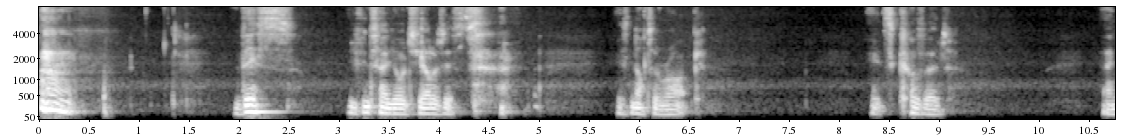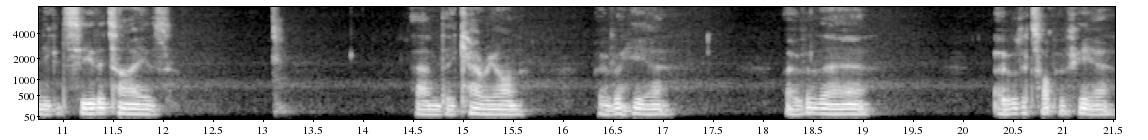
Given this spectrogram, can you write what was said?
this, you can tell your geologists, is not a rock. It's covered, and you can see the ties, and they carry on over here over there, over the top of here.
